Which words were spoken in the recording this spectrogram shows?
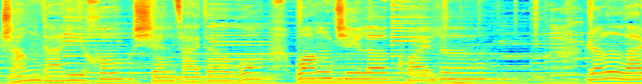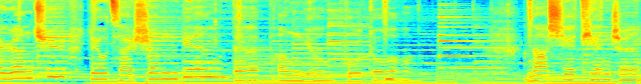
长大以后，现在的我忘记了快乐，人来人去，留在身边的朋友不多。那些天真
